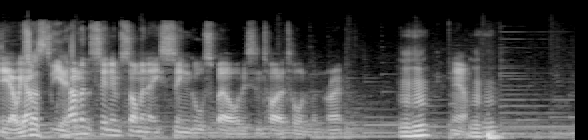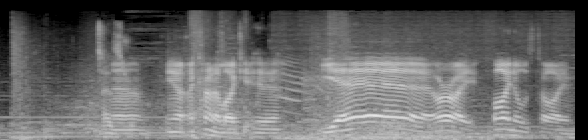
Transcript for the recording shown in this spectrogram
Yeah, we, have, we haven't seen him summon a single spell this entire tournament, right? Mm-hmm. Yeah. Mm-hmm. That's Uh, yeah, I kind of like it here. Yeah! Alright, finals time.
